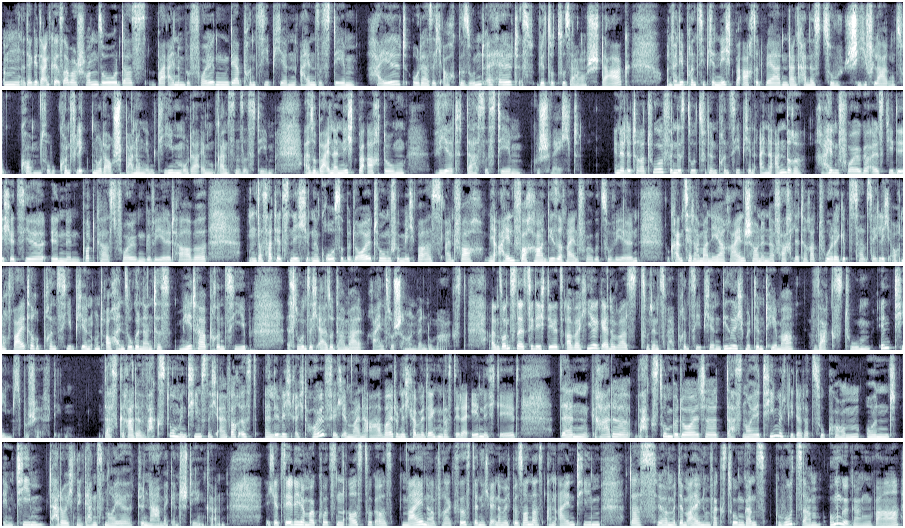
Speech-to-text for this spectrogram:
Ähm, der Gedanke ist aber schon so, dass bei einem Befolgen der Prinzipien ein System heilt oder sich auch gesund erhält. Es wird sozusagen stark. Und wenn die Prinzipien nicht beachtet werden, dann kann es zu Schieflagen zu kommen, zu Konflikten oder auch Spannung im Team oder im ganzen System. Also bei einer Nichtbeachtung wird das System geschwächt. In der Literatur findest du zu den Prinzipien eine andere Reihenfolge als die, die ich jetzt hier in den Podcast-Folgen gewählt habe. Das hat jetzt nicht eine große Bedeutung. Für mich war es einfach mir einfacher, diese Reihenfolge zu wählen. Du kannst ja da mal näher reinschauen in der Fachliteratur. Da gibt es tatsächlich auch noch weitere Prinzipien und auch ein sogenanntes Meta-Prinzip. Es lohnt sich also da mal reinzuschauen, wenn du magst. Ansonsten erzähle ich dir jetzt aber hier gerne was zu den zwei Prinzipien, die sich mit dem Thema Wachstum in Teams beschäftigen dass gerade Wachstum in Teams nicht einfach ist, erlebe ich recht häufig in meiner Arbeit und ich kann mir denken, dass dir da ähnlich geht. Denn gerade Wachstum bedeutet, dass neue Teammitglieder dazukommen und im Team dadurch eine ganz neue Dynamik entstehen kann. Ich erzähle dir hier mal kurz einen Auszug aus meiner Praxis, denn ich erinnere mich besonders an ein Team, das ja mit dem eigenen Wachstum ganz behutsam umgegangen war.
